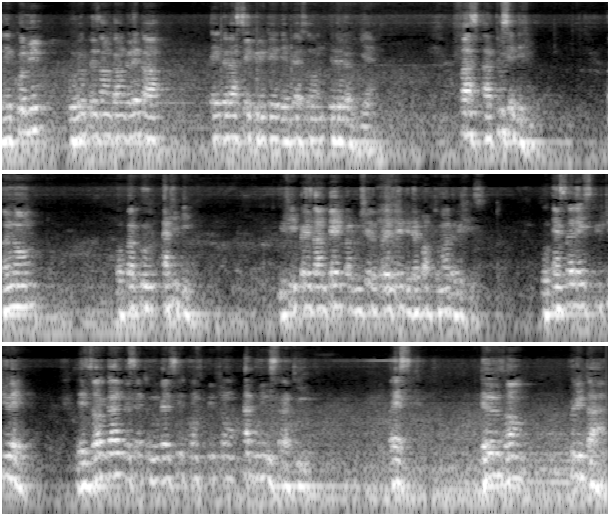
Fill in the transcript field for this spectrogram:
les communes aux représentants de l'État et de la sécurité des personnes et de leurs biens. Face à tous ces défis, un homme au parcours atypique lui fut présenté par M. le préfet du département de Rufisque pour installer et structurer les organes de cette nouvelle circonscription administrative. Presque deux ans plus tard,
